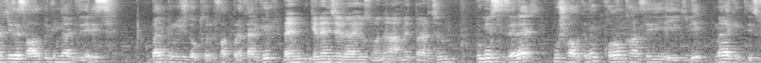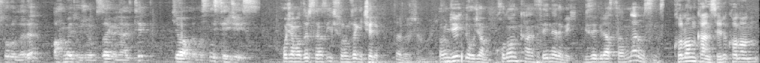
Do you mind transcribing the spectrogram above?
Herkese sağlıklı günler dileriz. Ben üroloji doktoru Rıfat Burak Ergül. Ben genel cerrahi uzmanı Ahmet Barçın. Bugün sizlere muş halkının kolon kanseri ile ilgili merak ettiği soruları Ahmet hocamıza yöneltip cevaplamasını isteyeceğiz. Hocam hazırsanız ilk sorumuza geçelim. Tabii hocam. buyurun. Öncelikle hocam kolon kanseri ne demek? Bize biraz tanımlar mısınız? Kolon kanseri, kolon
